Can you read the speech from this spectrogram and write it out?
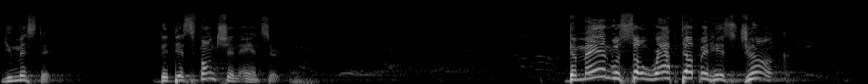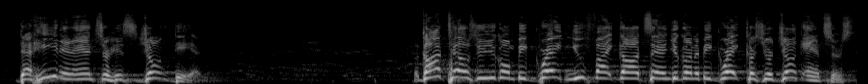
You missed it. The dysfunction answered. The man was so wrapped up in his junk that he didn't answer, his junk did. God tells you you're going to be great, and you fight God saying you're going to be great because your junk answers.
